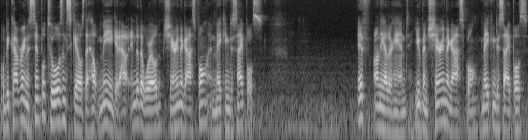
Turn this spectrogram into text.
We'll be covering the simple tools and skills that help me get out into the world sharing the gospel and making disciples. If, on the other hand, you've been sharing the gospel, making disciples,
